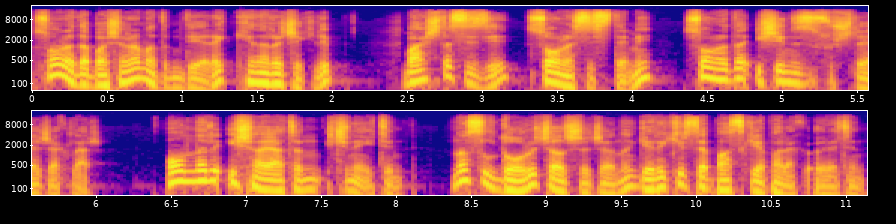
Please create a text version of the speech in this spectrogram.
Sonra da başaramadım diyerek kenara çekilip başta sizi, sonra sistemi, sonra da işinizi suçlayacaklar. Onları iş hayatının içine itin. Nasıl doğru çalışacağını gerekirse baskı yaparak öğretin.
